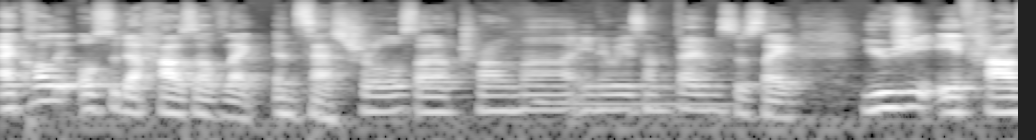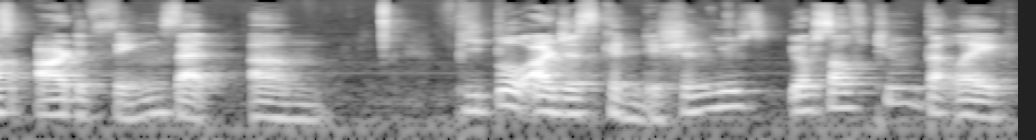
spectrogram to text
i call it also the house of like ancestral sort of trauma in a way sometimes it's like usually eighth house are the things that um people are just conditioned you, yourself to but like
